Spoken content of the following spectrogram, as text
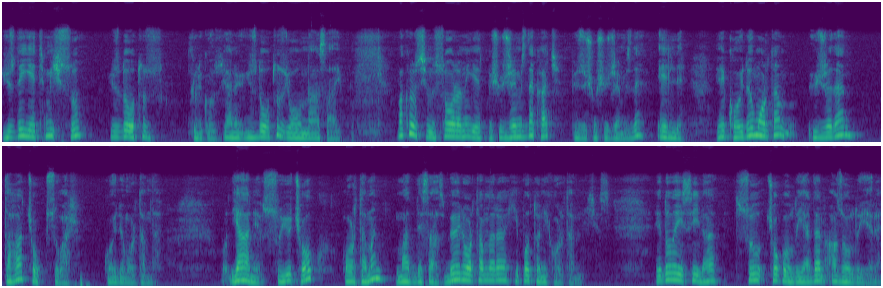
%70 su, %30 glikoz yani %30 yoğunluğa sahip. Bakıyoruz şimdi su oranı 70. Hücremizde kaç? Büzüşmüş hücremizde 50. E koyduğum ortam hücreden daha çok su var koyduğum ortamda. Yani suyu çok, ortamın maddesi az. Böyle ortamlara hipotonik ortam diyeceğiz. E dolayısıyla su çok olduğu yerden az olduğu yere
